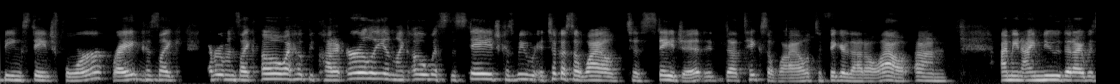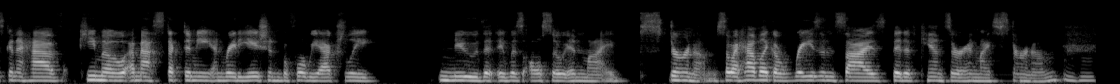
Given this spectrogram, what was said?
being stage four, right? Because like everyone's like, oh, I hope you caught it early, and like, oh, what's the stage? Because we were, it took us a while to stage it. It that takes a while to figure that all out. Um, I mean, I knew that I was going to have chemo, a mastectomy, and radiation before we actually knew that it was also in my sternum. So I have like a raisin sized bit of cancer in my sternum. Mhm.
